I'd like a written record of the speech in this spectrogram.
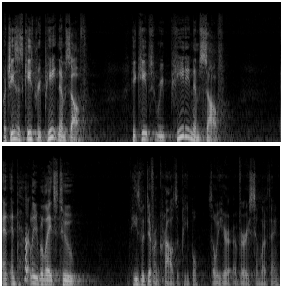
But Jesus keeps repeating himself. He keeps repeating himself. And, and partly relates to he's with different crowds of people, so we hear a very similar thing.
